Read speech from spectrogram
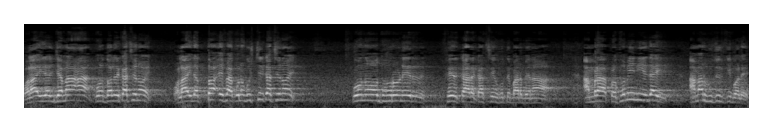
ওলা ইলা জামাআ, কোন দলের কাছে নয়। ওলা ইলা তাইফা, কোন গোষ্ঠীর কাছে নয়। কোন ধরনের ফেরকার কাছে হতে পারবে না। আমরা প্রথমেই নিয়ে যাই, আমার হুজুর কি বলে?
